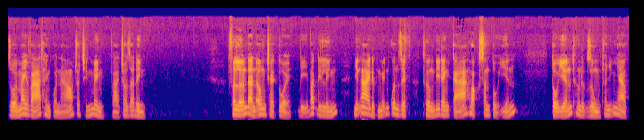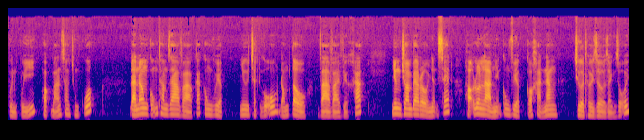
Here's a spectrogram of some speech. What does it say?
rồi may vá thành quần áo cho chính mình và cho gia đình. Phần lớn đàn ông trẻ tuổi bị bắt đi lính, những ai được miễn quân dịch thường đi đánh cá hoặc săn tổ yến. Tổ yến thường được dùng cho những nhà quyền quý hoặc bán sang Trung Quốc. Đàn ông cũng tham gia vào các công việc như chặt gỗ, đóng tàu và vài việc khác. Nhưng John Barrow nhận xét họ luôn làm những công việc có khả năng chừa thời giờ rảnh rỗi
